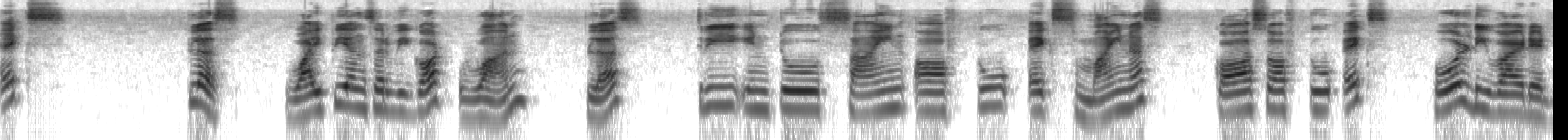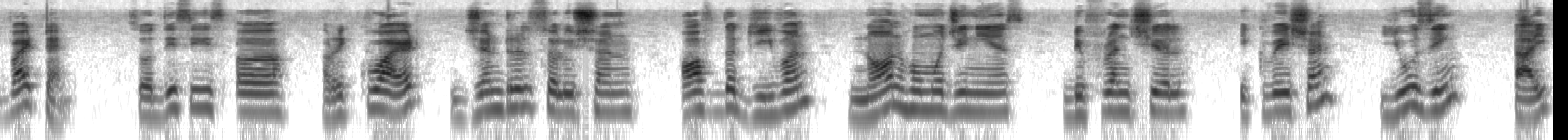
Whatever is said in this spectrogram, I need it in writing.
x plus yp answer we got 1 plus 3 into sine of 2x minus cos of 2x whole divided by 10 so this is a required general solution of the given non-homogeneous differential equation using type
